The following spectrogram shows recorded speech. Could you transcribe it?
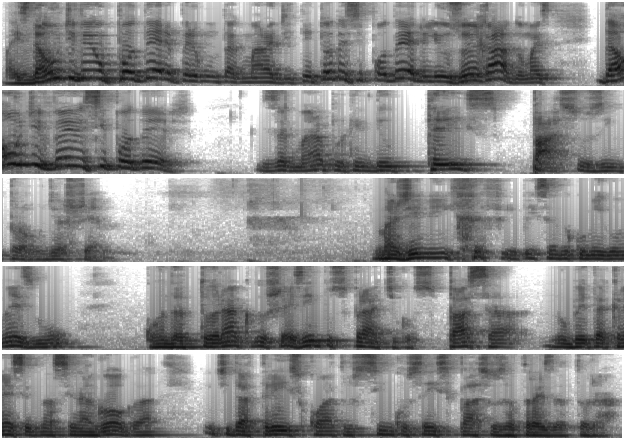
Mas da onde veio o poder? Pergunta Agmará de ter todo esse poder. Ele usou errado, mas da onde veio esse poder? Diz Agmará porque ele deu três passos em prol de Hashem. Imaginem, pensando comigo mesmo, quando a Torá dos exemplos práticos passa no Betacneset, na sinagoga, a gente dá três, quatro, cinco, seis passos atrás da Torá.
